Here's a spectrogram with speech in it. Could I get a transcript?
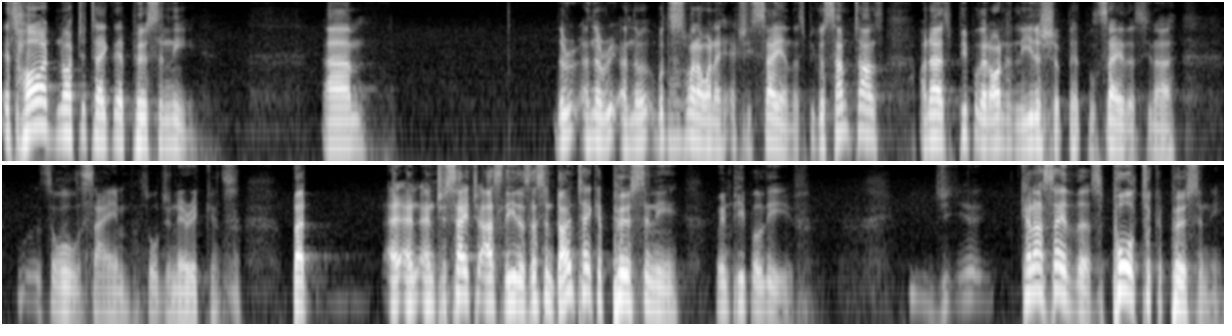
it's hard not to take that personally. Um, the, and the, and the, well, this is what I want to actually say in this, because sometimes I know it's people that aren't in leadership that will say this, you know, it's all the same, it's all generic. It's, but, and, and to say to us leaders, listen, don't take it personally when people leave. Can I say this? Paul took it personally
